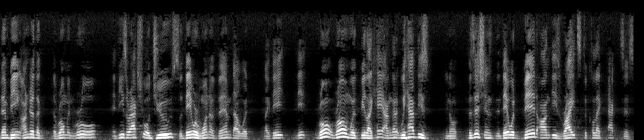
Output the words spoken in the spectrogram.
them being under the, the Roman rule, and these were actual Jews, so they were one of them that would, like, they, the, Rome would be like, hey, I'm gonna, we have these, you know, positions. They would bid on these rights to collect taxes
